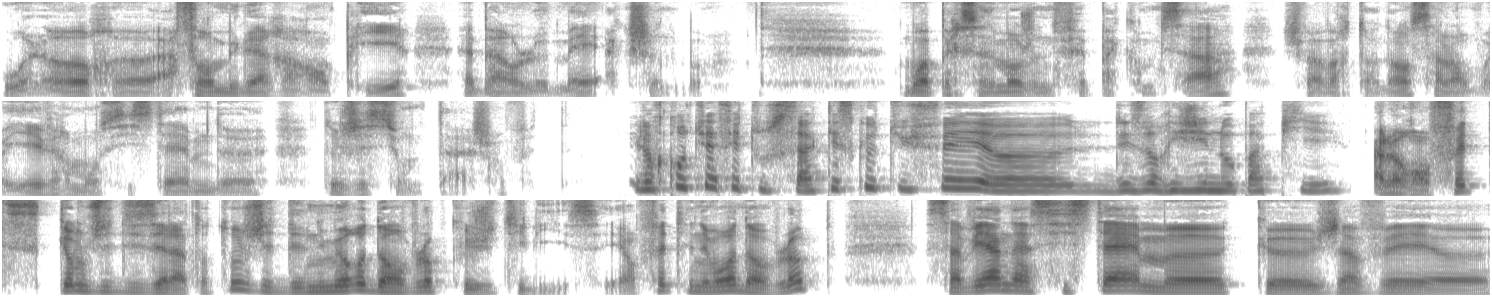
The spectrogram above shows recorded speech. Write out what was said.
Ou alors, euh, un formulaire à remplir, eh ben, on le met actionable. Moi, personnellement, je ne fais pas comme ça. Je vais avoir tendance à l'envoyer vers mon système de, gestion de tâches, en fait. Alors, quand tu as fait tout ça, qu'est-ce que tu fais euh, des originaux papiers Alors, en fait, comme je disais là tantôt, j'ai des numéros d'enveloppe que j'utilise. Et en fait, les numéros d'enveloppe, ça vient d'un système euh, que j'avais euh,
